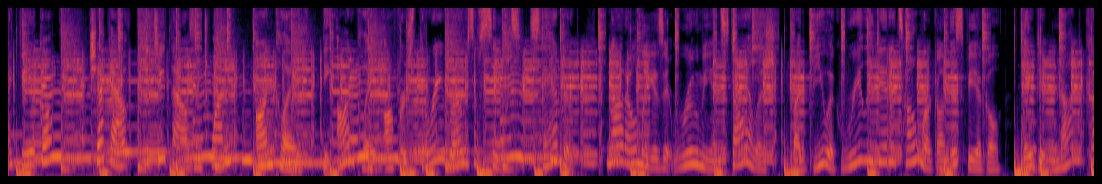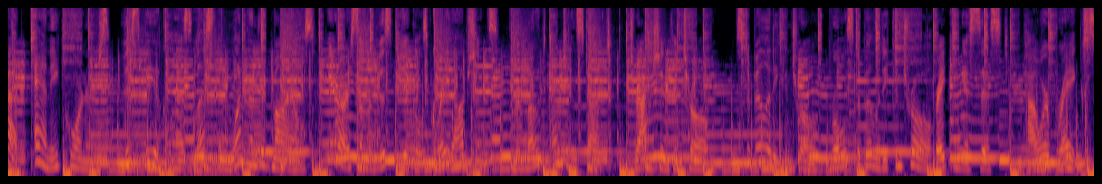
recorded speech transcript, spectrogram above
right vehicle? Check out the 2020 Enclave. The Enclave offers three rows of seats, standard. Not only is it roomy and stylish, but Buick really did its homework on this vehicle. They did not cut any corners. This vehicle has less than 100 miles. Here are some of this vehicle's great options. Remote engine start, traction control, stability control, roll stability control, braking assist, power brakes,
